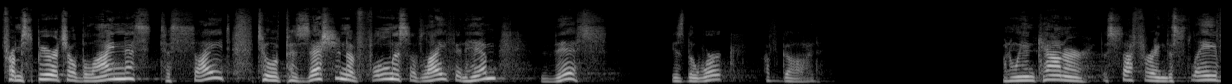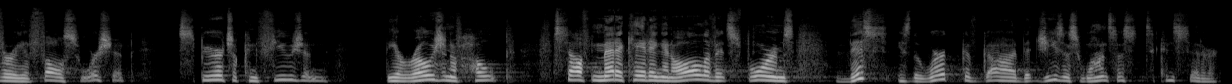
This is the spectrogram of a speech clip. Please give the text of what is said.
From spiritual blindness to sight to a possession of fullness of life in Him. This is the work of God. When we encounter the suffering, the slavery of false worship, spiritual confusion, the erosion of hope, self medicating in all of its forms. This is the work of God that Jesus wants us to consider.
